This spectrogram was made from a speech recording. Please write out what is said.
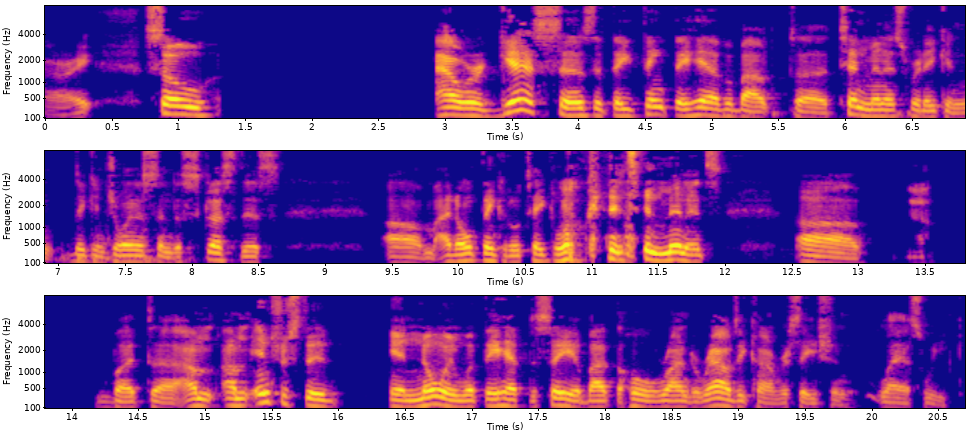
all right. So our guest says that they think they have about uh, ten minutes where they can they can join us and discuss this. Um, I don't think it'll take longer than ten minutes. Uh, but uh, I'm I'm interested in knowing what they have to say about the whole Ronda Rousey conversation last week.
